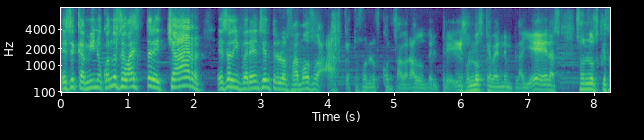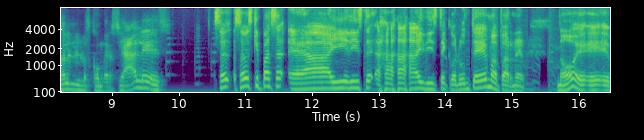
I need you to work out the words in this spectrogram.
ese camino? ¿Cuándo se va a estrechar esa diferencia entre los famosos? Ah, que estos son los consagrados del tri, son los que venden playeras, son los que salen en los comerciales. ¿Sabes qué pasa? Eh, ahí diste, ahí diste con un tema, partner. ¿No? Eh, eh,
